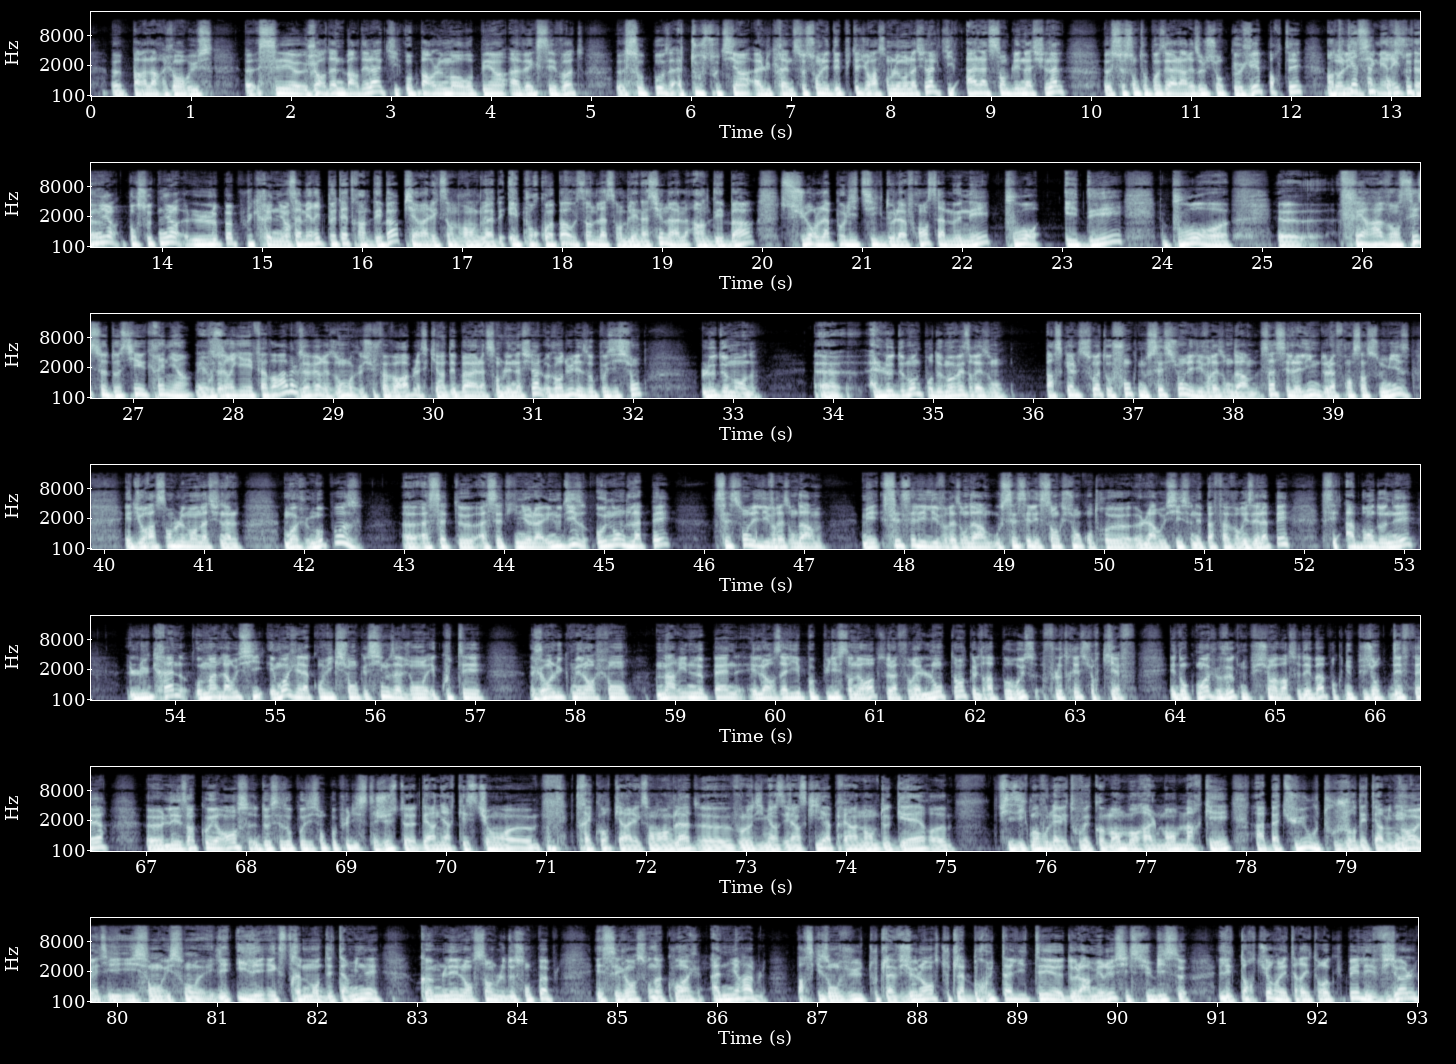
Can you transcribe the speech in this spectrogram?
par l'argent russe. C'est Jordan Bardella qui, au Parlement européen, avec ses votes, s'oppose à tout soutien à l'Ukraine. Ce sont les députés du Rassemblement national qui, à l'Assemblée nationale, se sont opposés à la résolution que j'ai portée en dans l'hémicycle pour soutenir, pour soutenir le peuple ukrainien. Ça mérite peut-être un débat, Pierre-Alexandre Anglade, et pourquoi pas au sein de l'Assemblée nationale, un débat sur la politique de la France à mener pour aider, pour euh, faire avancer ce dossier ukrainien. Mais vous, vous seriez favorable? Vous avez raison, moi je suis favorable à ce qu'il y ait un débat à l'Assemblée nationale. Aujourd'hui, les oppositions le demandent. Euh, elles le demandent pour de mauvaises raisons. Parce qu'elles souhaitent au fond que nous cessions les livraisons d'armes. Ça, c'est la ligne de la France insoumise et du Rassemblement national. Moi, je m'oppose euh, à cette, à cette ligne-là. Ils nous disent, au nom de la paix, cessons les livraisons d'armes. Mais cesser les livraisons d'armes ou cesser les sanctions contre la Russie, ce n'est pas favoriser la paix, c'est abandonner l'Ukraine aux mains de la Russie. Et moi, j'ai la conviction que si nous avions écouté Jean-Luc Mélenchon, Marine Le Pen et leurs alliés populistes en Europe, cela ferait longtemps que le drapeau russe flotterait sur Kiev. Et donc moi, je veux que nous puissions avoir ce débat pour que nous puissions défaire euh, les incohérences de ces oppositions populistes. Juste euh, dernière question euh, très courte, Pierre-Alexandre Anglade. Volodymyr Zelensky, après un an de guerre, physiquement, vous l'avez trouvé comment Moralement marqué, abattu ou toujours déterminé Non, ils sont, ils sont, il est, il est extrêmement déterminé, comme l'est l'ensemble de son peuple. Et ces gens sont d'un courage admirable parce qu'ils ont vu toute la violence, toute la brutalité de l'armée russe. Ils subissent les tortures dans les territoires occupés, les viols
